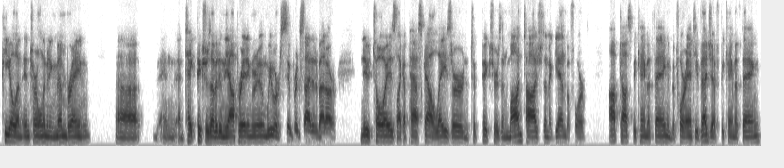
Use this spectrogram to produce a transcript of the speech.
peel an internal limiting membrane uh, and, and take pictures of it in the operating room. We were super excited about our new toys like a Pascal laser and took pictures and montaged them again before Optos became a thing and before anti-VEGF became a thing.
